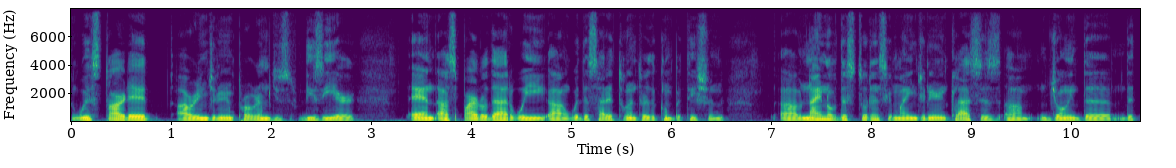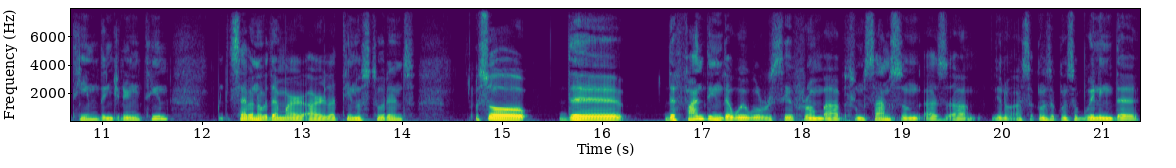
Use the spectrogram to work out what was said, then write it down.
We started our engineering program just this year, and as part of that, we uh, we decided to enter the competition. Uh, nine of the students in my engineering classes um, joined the the team, the engineering team. Seven of them are, are Latino students. So the the funding that we will receive from uh, from Samsung as um, you know as a consequence of winning the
